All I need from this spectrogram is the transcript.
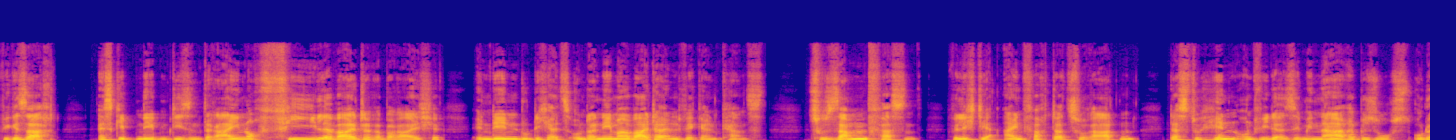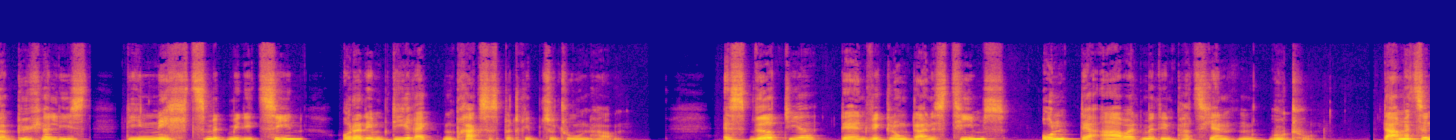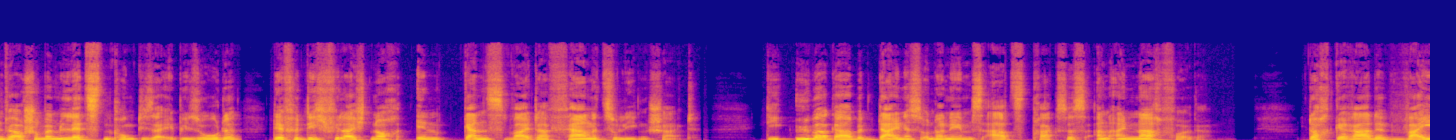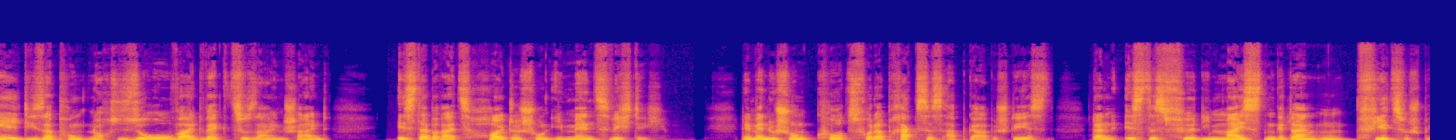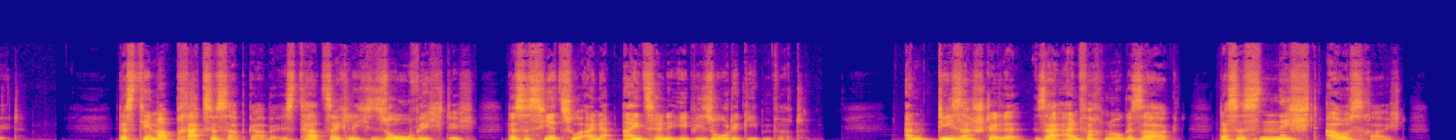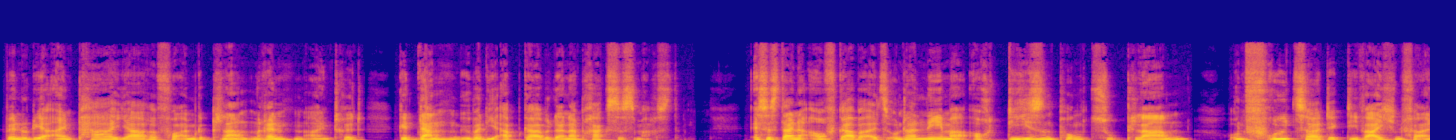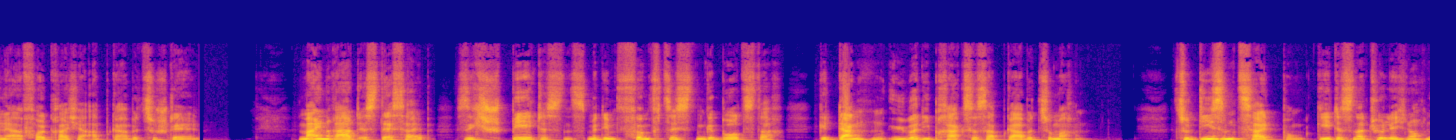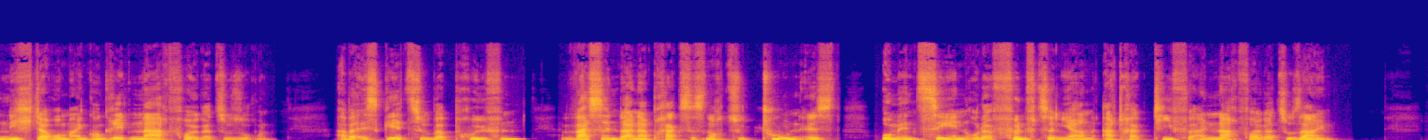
Wie gesagt, es gibt neben diesen drei noch viele weitere Bereiche, in denen du dich als Unternehmer weiterentwickeln kannst. Zusammenfassend will ich dir einfach dazu raten, dass du hin und wieder Seminare besuchst oder Bücher liest, die nichts mit Medizin oder dem direkten Praxisbetrieb zu tun haben. Es wird dir der Entwicklung deines Teams und der Arbeit mit den Patienten guttun. Damit sind wir auch schon beim letzten Punkt dieser Episode, der für dich vielleicht noch in ganz weiter Ferne zu liegen scheint. Die Übergabe deines Unternehmens Arztpraxis an einen Nachfolger. Doch gerade weil dieser Punkt noch so weit weg zu sein scheint, ist er bereits heute schon immens wichtig. Denn wenn du schon kurz vor der Praxisabgabe stehst, dann ist es für die meisten Gedanken viel zu spät. Das Thema Praxisabgabe ist tatsächlich so wichtig, dass es hierzu eine einzelne Episode geben wird. An dieser Stelle sei einfach nur gesagt, dass es nicht ausreicht, wenn du dir ein paar Jahre vor einem geplanten Renteneintritt Gedanken über die Abgabe deiner Praxis machst. Es ist deine Aufgabe als Unternehmer, auch diesen Punkt zu planen und frühzeitig die Weichen für eine erfolgreiche Abgabe zu stellen. Mein Rat ist deshalb, sich spätestens mit dem 50. Geburtstag Gedanken über die Praxisabgabe zu machen. Zu diesem Zeitpunkt geht es natürlich noch nicht darum, einen konkreten Nachfolger zu suchen, aber es gilt zu überprüfen, was in deiner Praxis noch zu tun ist, um in 10 oder 15 Jahren attraktiv für einen Nachfolger zu sein.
